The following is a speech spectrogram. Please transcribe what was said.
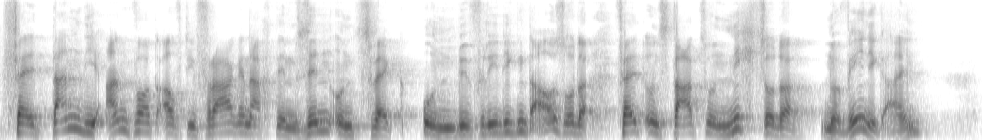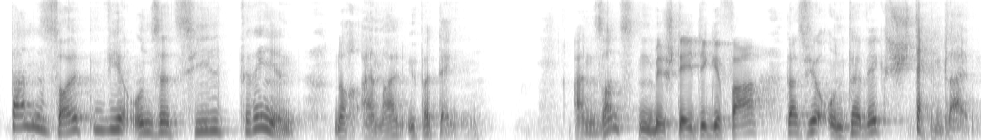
Fällt dann die Antwort auf die Frage nach dem Sinn und Zweck unbefriedigend aus oder fällt uns dazu nichts oder nur wenig ein, dann sollten wir unser Ziel dringend noch einmal überdenken. Ansonsten besteht die Gefahr, dass wir unterwegs stecken bleiben.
